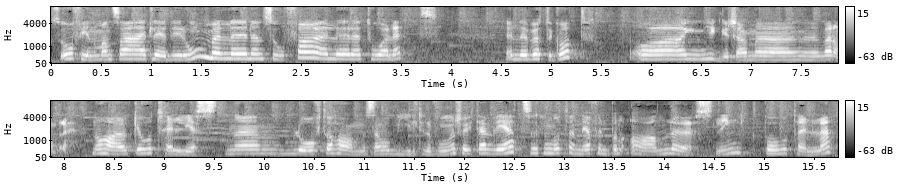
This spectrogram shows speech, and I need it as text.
Så finner man seg et ledig rom eller en sofa eller et toalett eller bøttekott og hygger seg med hverandre. Nå har jo ikke hotellgjestene lov til å ha med seg mobiltelefoner, så vidt jeg vet, så det kan godt hende de har funnet på en annen løsning på hotellet.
